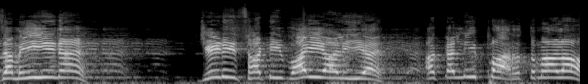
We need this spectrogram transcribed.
ਜ਼ਮੀਨ ਹੈ। ਜਿਹੜੀ ਸਾਡੀ ਵਾਹੀ ਵਾਲੀ ਹੈ। ਇਕੱਲੀ ਭਾਰਤਮਾਲਾ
